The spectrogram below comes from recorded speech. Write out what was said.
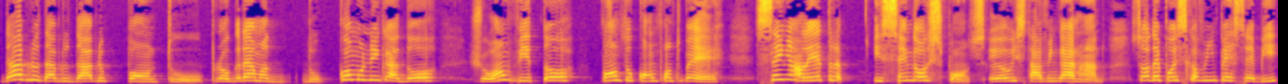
www.programadocomunicadorjoãovitor.com.br sem a letra e sem dois pontos. Eu estava enganado. Só depois que eu vim percebi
